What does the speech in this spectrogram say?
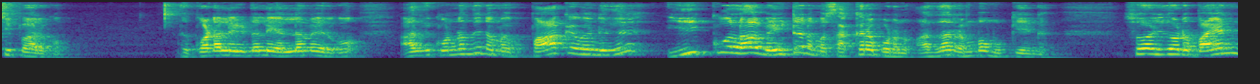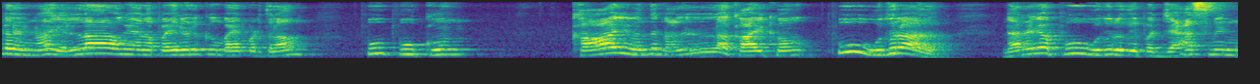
சீப்பாக இருக்கும். குடல் இடல் எல்லாமே இருக்கும். அது கொண்டு வந்து நம்ம பார்க்க வேண்டியது ஈக்குவலாக வெயிட்டாக நம்ம சர்க்கரை போடணும். அதுதான் ரொம்ப முக்கியங்க. ஸோ இதோட பயன்கள் என்னென்னா எல்லா வகையான பயிர்களுக்கும் பயன்படுத்தலாம். பூ பூக்கும். காய் வந்து நல்லா காய்க்கும். பூ உதிராது. நிறைய பூ உதிருது. இப்போ ஜாஸ்மின்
